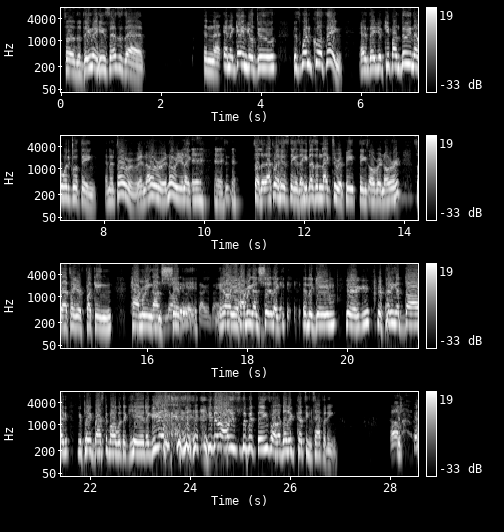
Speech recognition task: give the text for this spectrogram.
So the thing that he says is that in the, in a game you'll do this one cool thing, and then you keep on doing that one cool thing, and it's over and over and over. You're like, so that's what his thing is that he doesn't like to repeat things over and over. So that's why you're fucking hammering on No shit. idea what you're talking about. You know, you're hammering on shit like in the game. You're you're petting a dog. You play basketball with a kid. Like you do all these stupid things while another cutscene's happening. oh,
